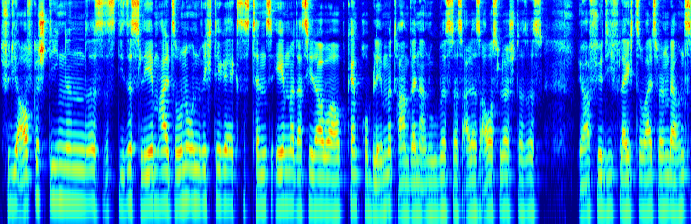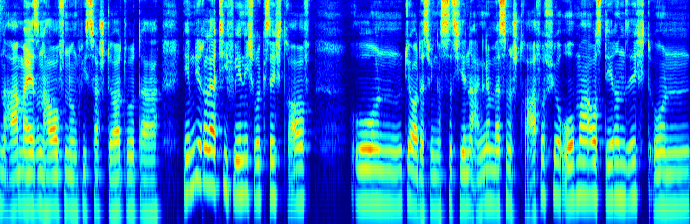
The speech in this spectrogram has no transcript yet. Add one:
für die Aufgestiegenen ist dieses Leben halt so eine unwichtige Existenzebene, dass sie da überhaupt kein Problem mit haben, wenn Anubis das alles auslöscht. Das ist ja, für die vielleicht so, als wenn bei uns ein Ameisenhaufen irgendwie zerstört wird. Da nehmen die relativ wenig Rücksicht drauf. Und ja, deswegen ist das hier eine angemessene Strafe für Oma aus deren Sicht. Und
